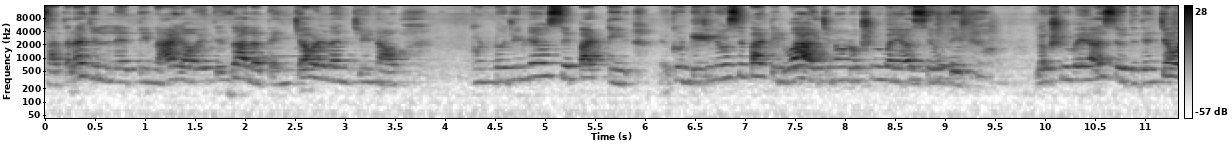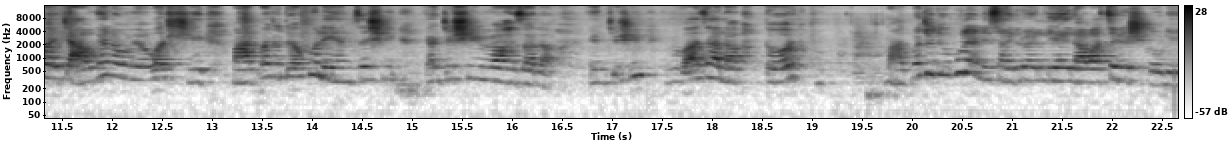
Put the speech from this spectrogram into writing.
सातारा जिल्ह्यातील नायगाव येथे झाला. त्यांच्या वडिलांचे नाव खंडोजी नेवसे पाटील खंडोजी नेवसे पाटील व आईचे नाव लक्ष्मीबाई असे होते. लक्ष्मीबाई असे होते. त्यांच्या वयाच्या अवघ्या नवव्या वर्षी महात्मा ज्योतिबा फुले यांच्याशी यांच्याशी विवाह झाला. यांच्याशी विवाह झाला तर महात्मा ज्योतिबा फुले यांनी सावित्रीबाईला लिहायला वाचायला शिकवले.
